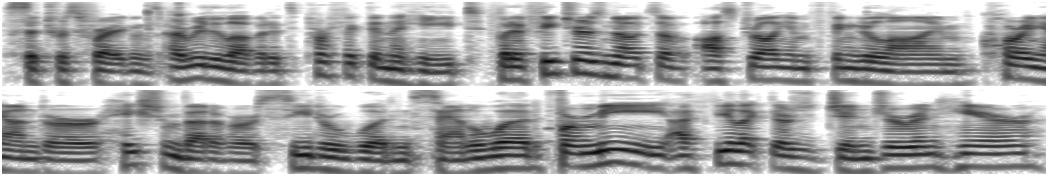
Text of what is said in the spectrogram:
citrus fragrance. I really love it. It's perfect in the heat, but it features notes of Australian finger lime, coriander, Haitian vetiver, cedar wood, and sandalwood. For me, I feel like there's ginger in here,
